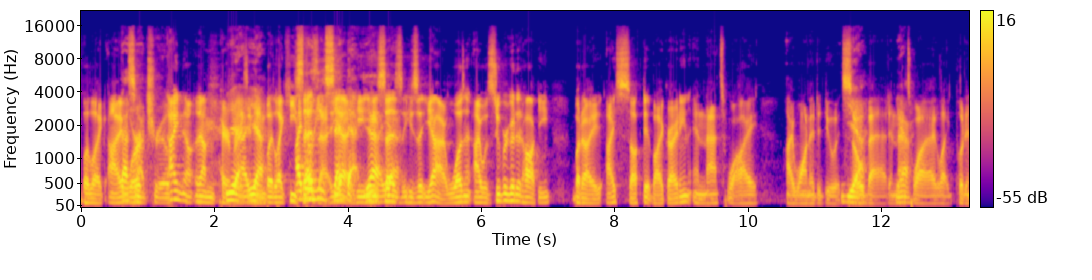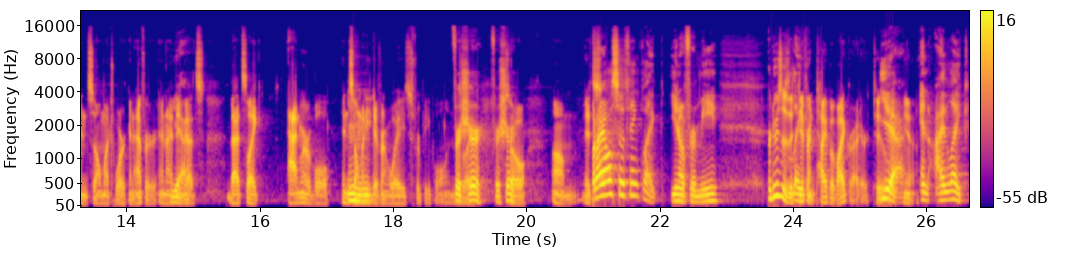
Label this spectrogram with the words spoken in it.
but like I That's work not true. I know I'm paraphrasing yeah. him but like he I says he that said yeah that. He, Yeah, he says yeah. he said yeah I wasn't I was super good at hockey but I I sucked at bike riding and that's why I wanted to do it so Yeah. bad and Yeah. that's why I like put in so much work and effort and I Yeah. think that's that's like admirable in so many different ways for people and Mm-hmm. For like- sure, for sure. so um it's But I also think like you know for me, produces a like- different type of bike rider too. Yeah. yeah. And I like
